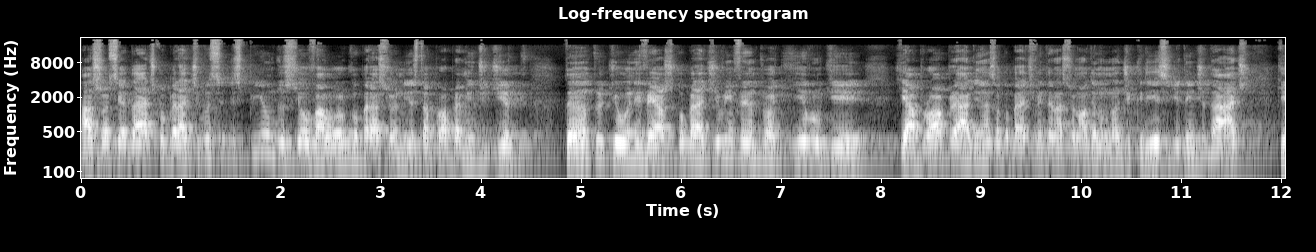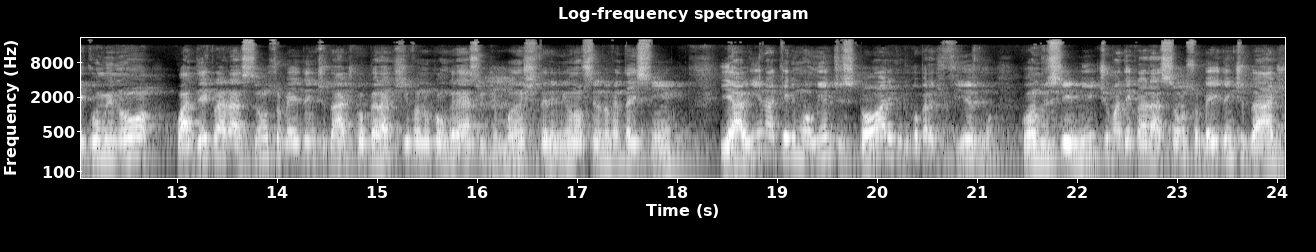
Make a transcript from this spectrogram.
as sociedades cooperativas se despiam do seu valor cooperacionista propriamente dito, tanto que o universo cooperativo enfrentou aquilo que, que a própria Aliança Cooperativa Internacional denominou de crise de identidade, que culminou com a Declaração sobre a Identidade Cooperativa no Congresso de Manchester em 1995. E ali, naquele momento histórico do cooperativismo, quando se emite uma declaração sobre a identidade,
